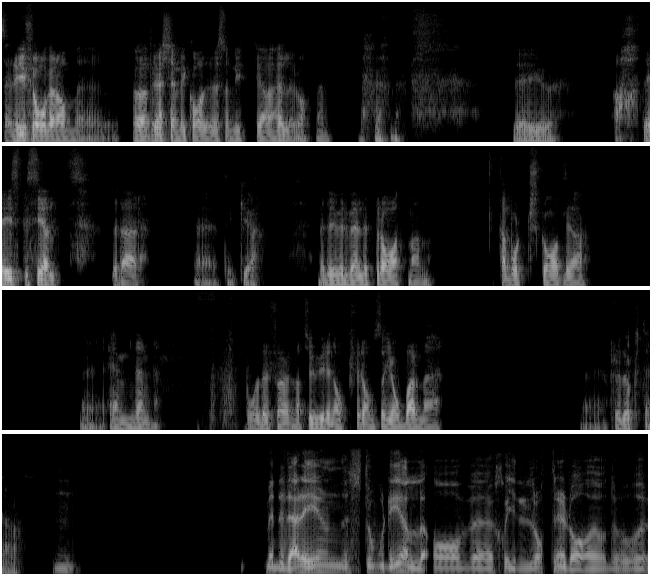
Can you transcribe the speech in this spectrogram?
sen är ju frågan om eh, övriga kemikalier är så nyttiga heller. Då, men det är ju ah, det är ju speciellt det där tycker jag. Men det är väl väldigt bra att man tar bort skadliga ämnen både för naturen och för de som jobbar med eh, produkterna. Mm. Men det där är ju en stor del av eh, skididrotten idag och då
